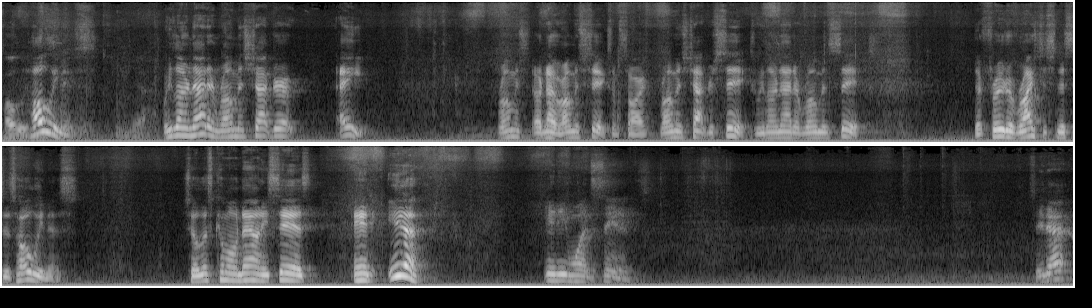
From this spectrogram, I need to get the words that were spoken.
Holiness. Holiness. Yeah. We learned that in Romans chapter 8. Romans, or no, Romans 6, I'm sorry. Romans chapter 6. We learned that in Romans 6. The fruit of righteousness is holiness. So let's come on down. He says, and if anyone sins. See that?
